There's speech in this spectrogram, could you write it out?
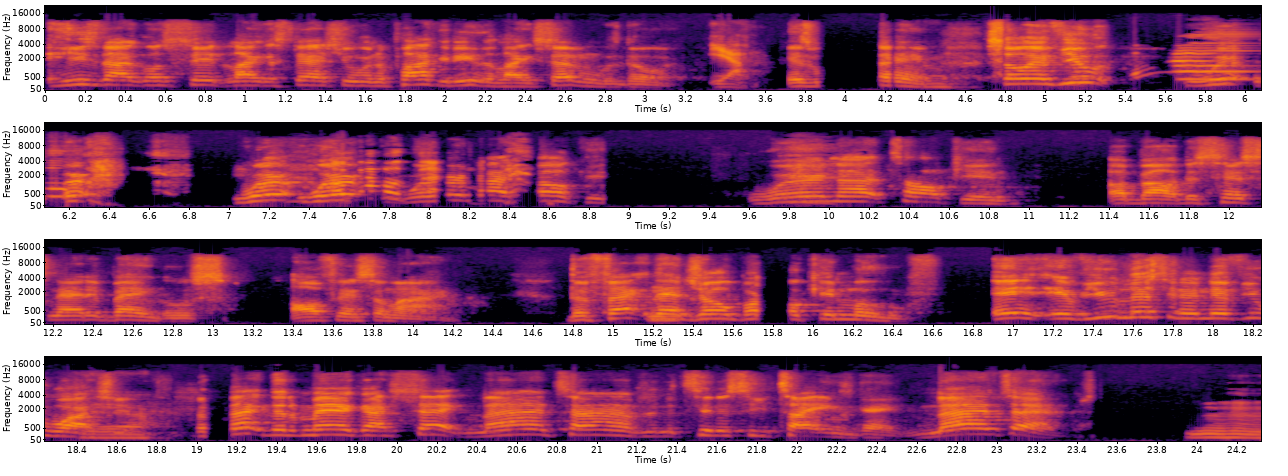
He's not going to sit like a statue in the pocket either, like Seven was doing. Yeah. is Saying. So if you, we're, we're, we're, we're, we're not talking, we're not talking about the Cincinnati Bengals offensive line. The fact that hmm. Joe Burrow can move. I- If you listen and if you watch Yeah. it, the fact that the man got sacked nine times in the Tennessee Titans game, nine times, hmm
